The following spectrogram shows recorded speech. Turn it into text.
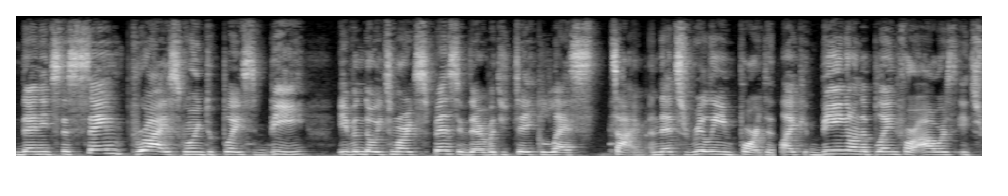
then it's the same price going to place B, even though it's more expensive there, but you take less time. And that's really important. Like being on the plane for hours, it's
